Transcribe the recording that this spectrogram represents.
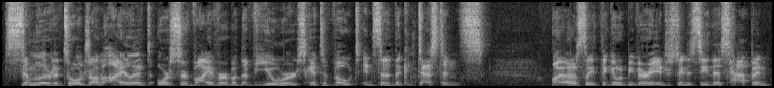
Similar to Total Drama Island or Survivor, but the viewers get to vote instead of the contestants. I honestly think it would be very interesting to see this happen,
